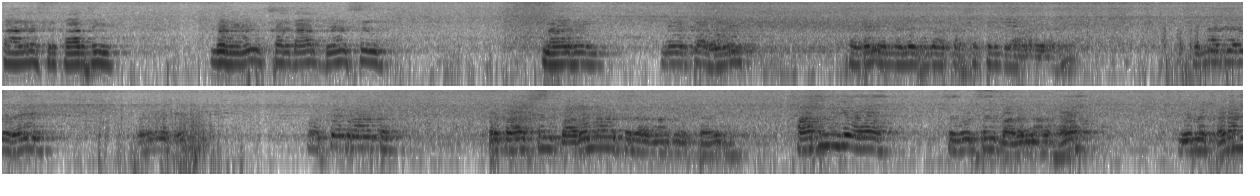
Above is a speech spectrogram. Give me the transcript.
ਕਾਂਗਰਸ ਸਰਕਾਰ ਸੀ ਮਰਹੂਮ ਸਰਦਾਰ ਬੇਅੰਤ ਸਿੰਘ ਨਾਲ ਵੀ ਮੇਰ ਘਰ ਹੋਏ। ਸਾਡੇ ਐਮਐਲਏ ਦਾ ਕਰਸਕ ਸਿੰਘ ਬਰਾਬਰ ਰਿਹਾ। ਹੈ ਕਿੰਨਾ ਚਿਰ ਹੋ ਰਹੇ, ਬੜੇ ਵੱਡੇ। ਉਸ ਤੋਂ ਉਪਰੰਤ ਪ੍ਰਕਾਸ਼ ਸਿੰਘ ਬਾਦਲ ਨਾਲ ਸਰਦਾਰ ਨਾਮ ਦੇ ਉੱਤੇ ਆਦਮੀ ਜੋ ਹੈ, ਸੁਖਬੀਰ ਸਿੰਘ ਬਾਦਲ ਨਾਲ ਹੈ। ਜੇ ਮੈਂ ਖੜਾ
